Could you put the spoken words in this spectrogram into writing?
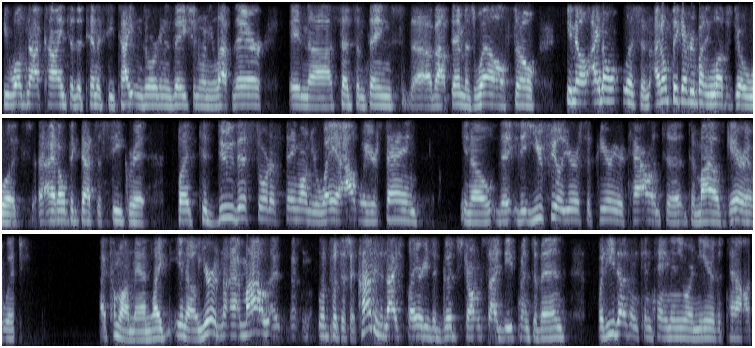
He was not kind to the Tennessee Titans organization when he left there, and uh, said some things uh, about them as well. So, you know, I don't listen. I don't think everybody loves Joe Woods. I don't think that's a secret. But to do this sort of thing on your way out, where you're saying, you know, that, that you feel you're a superior talent to to Myles Garrett, which uh, come on, man. Like, you know, you're a Myles. Let's put this way: Clowney's a nice player. He's a good, strong side defensive end, but he doesn't contain anywhere near the talent,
